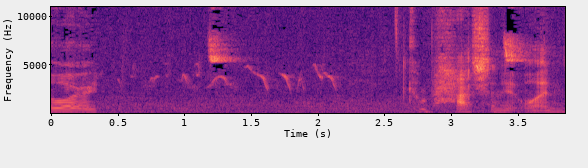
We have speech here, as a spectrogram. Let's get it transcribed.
Lord, compassionate one.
